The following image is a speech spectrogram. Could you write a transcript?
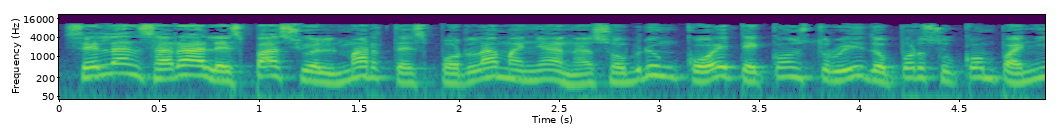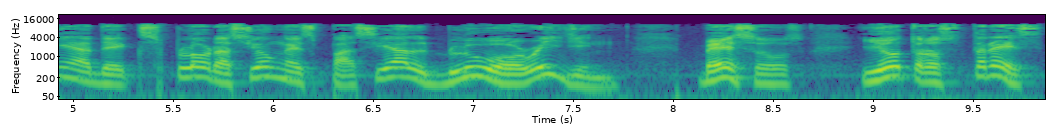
se lanzará al espacio el martes por la mañana sobre un cohete construido por su compañía de exploración espacial Blue Origin. Besos y otros tres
